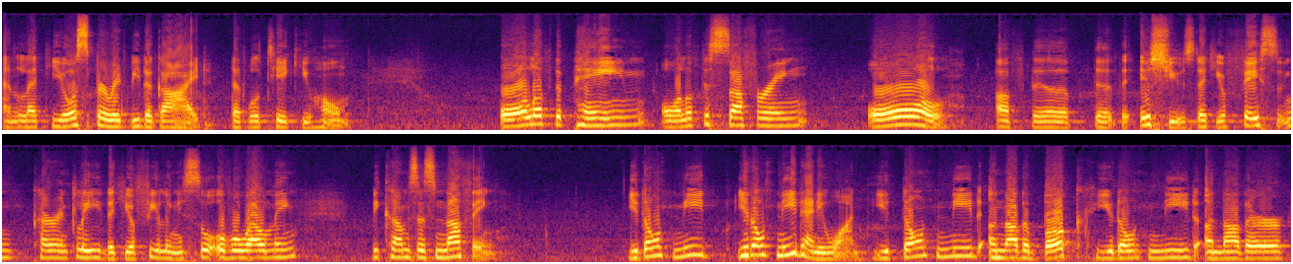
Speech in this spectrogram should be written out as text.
and let your spirit be the guide that will take you home. All of the pain, all of the suffering, all of the, the, the, issues that you're facing currently, that you're feeling is so overwhelming, becomes as nothing. You don't need, you don't need anyone. You don't need another book. You don't need another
